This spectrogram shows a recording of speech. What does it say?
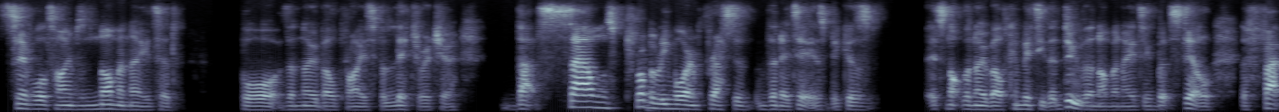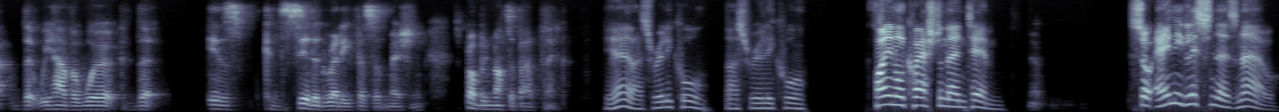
several times nominated for the Nobel Prize for Literature. That sounds probably more impressive than it is because it's not the Nobel Committee that do the nominating, but still, the fact that we have a work that is considered ready for submission is probably not a bad thing. Yeah, that's really cool. That's really cool. Final question then, Tim. So, any listeners now,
